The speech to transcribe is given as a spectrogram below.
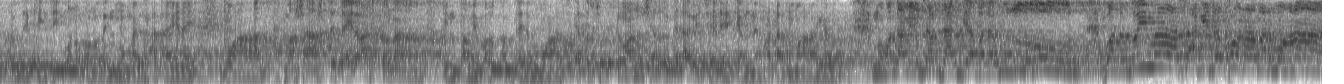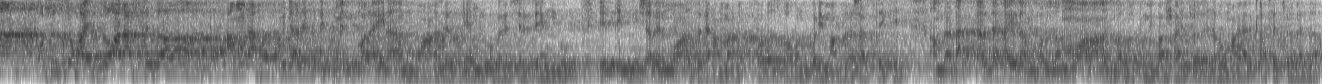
একটু দেখি জীবনও কোনোদিন মোবাইল হাতায় নাই। মাস বাসা আসতে চাইলে আসতো না, কিন্তু আমি বললাম তাই মাস এত ছোট্ট মানুষ, এত মেধাবী ছেলে কেমনে হঠাৎ মারা গেল? মোহতামিম সব ডাক দিয়া বলে, হুজুর, গত দুই মাস আগে মহাজ অসুস্থ হয় জ্বর আসছে, জ্বর। আমরা হসপিটালে ট্রিটমেন্ট করাই না। মোয়াজের ডেঙ্গু হয়েছে, ডেঙ্গু। এই তিন হিসাবে মোয়াজরে আমরা খরচ বহন করি মাদ্রাসার থেকে। আমরা ডাক্তার দেখাইলাম, বললাম মোয়াজ বাবা, তুমি বাসায় চলে যাও, মায়ের কাছে চলে যাও।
